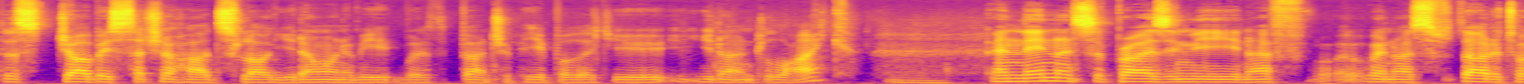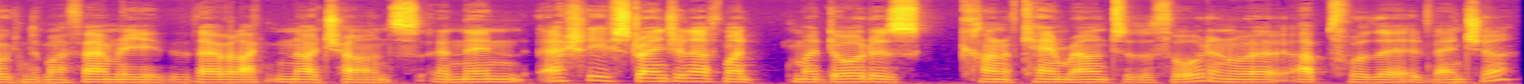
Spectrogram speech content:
this job is such a hard slog. You don't want to be with a bunch of people that you you don't like. Mm. And then, surprisingly enough, when I started talking to my family, they were like, "No chance." And then, actually, strangely enough, my my daughters kind of came around to the thought and were up for the adventure,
